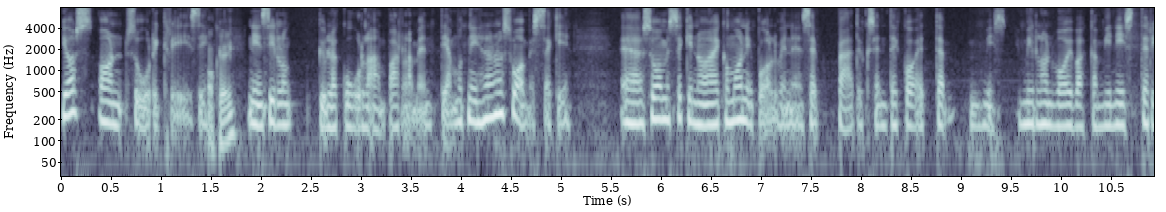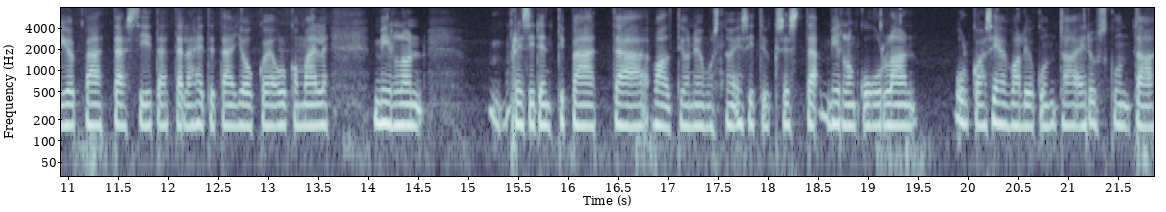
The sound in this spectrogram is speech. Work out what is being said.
Jos on suuri kriisi, okay. niin silloin kyllä kuullaan parlamenttia, mutta niinhän on Suomessakin. Suomessakin on aika monipolvinen se päätöksenteko, että milloin voi vaikka ministeriö päättää siitä, että lähetetään joukkoja ulkomaille, milloin presidentti päättää valtioneuvoston esityksestä, milloin kuullaan ulkoasianvaliokuntaa, eduskuntaa.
